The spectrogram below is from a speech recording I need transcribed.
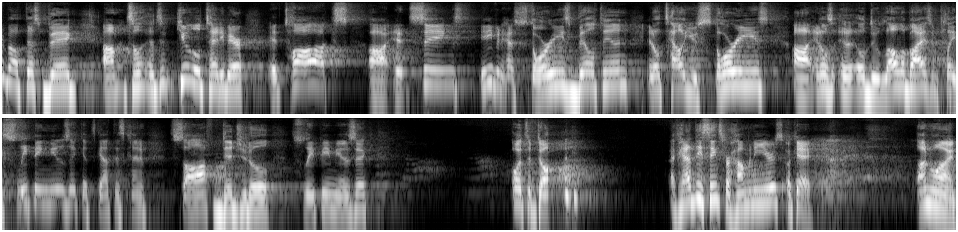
about this big. Um, it's, a, it's, a, cute little teddy bear. It talks, uh, it sings, it even has stories built in. It'll tell you stories. Uh, it'll, it'll do lullabies and play sleeping music. It's got this kind of soft, digital, sleepy music. Oh, it's a dog? I've had these things for how many years? Okay. Unwind.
